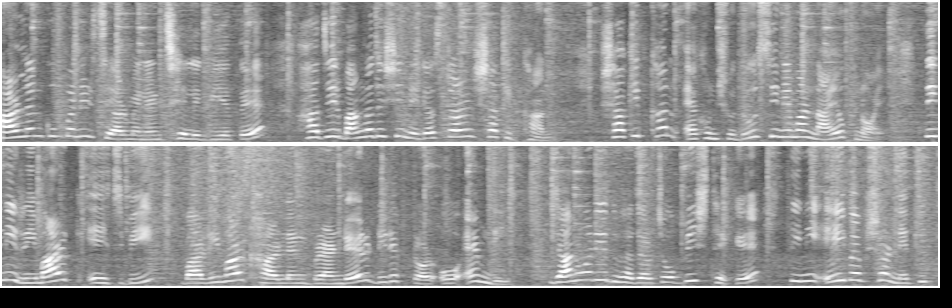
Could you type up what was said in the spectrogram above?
হারল্যান্ড কোম্পানির চেয়ারম্যানের ছেলের বিয়েতে হাজির বাংলাদেশি মেগাস্টার শাকিব খান। শাকিব খান এখন শুধু সিনেমার নায়ক নয়, তিনি রিমার্ক এইচবি বা রিমার্ক হারল্যান্ড ব্র্যান্ডের ডিরেক্টর ও এমডি। জানুয়ারি দু হাজার চব্বিশ থেকে তিনি এই ব্যবসার নেতৃত্ব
